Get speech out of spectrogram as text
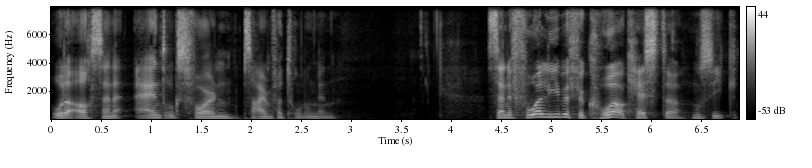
Oder auch seine eindrucksvollen Psalmvertonungen. Seine Vorliebe für Chororchestermusik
